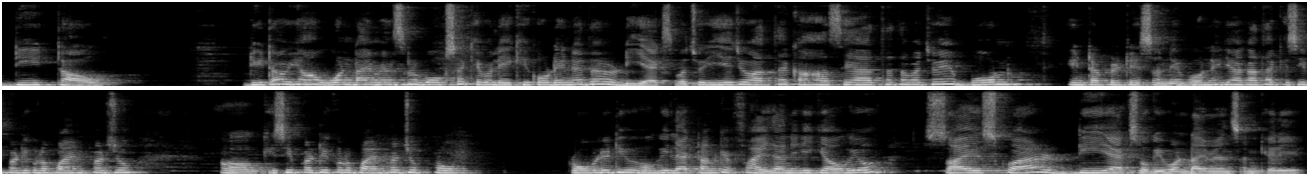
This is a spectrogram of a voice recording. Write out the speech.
D tau D tau यहाँ वन डायमेंशनल बॉक्स है केवल एक ही कोऑर्डिनेट है और डी एक्स बच्चों ये जो आता है कहाँ से आता था बच्चों ये बोर्न इंटरप्रिटेशन है। बोर्न ने क्या कहा था किसी पर्टिकुलर पॉइंट पर जो आ, किसी पर्टिकुलर पॉइंट पर जो प्रो प्रोबेबिलिटी होगी इलेक्ट्रॉन के फ़ाइल जाने की क्या होगी वो साई स्क्वायर डी एक्स होगी वन डायमेंशन के लिए।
